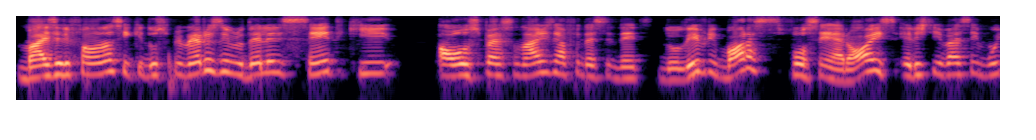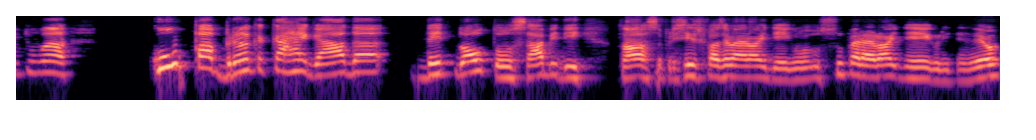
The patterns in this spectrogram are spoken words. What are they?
mas ele falando assim que dos primeiros livros dele ele sente que os personagens afrodescendentes do livro, embora fossem heróis, eles tivessem muito uma culpa branca carregada dentro do autor, sabe? De, nossa, preciso fazer um herói negro, o um super-herói negro, entendeu?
